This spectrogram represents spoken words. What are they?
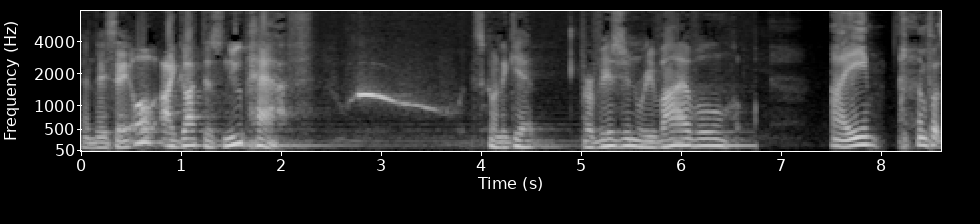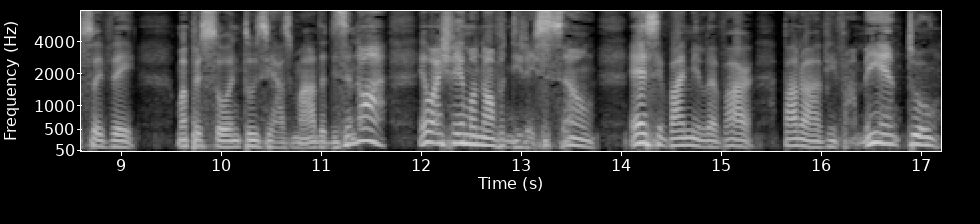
and they say, Oh, I got this new path. It's going to get provision, revival. Aí você vê uma pessoa entusiasmada dizendo: Ó, eu achei uma nova direção, esse vai me levar para o avivamento.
